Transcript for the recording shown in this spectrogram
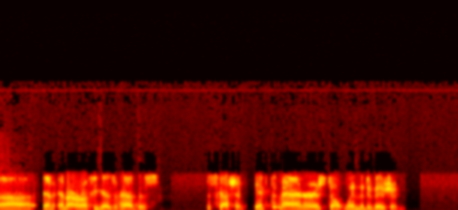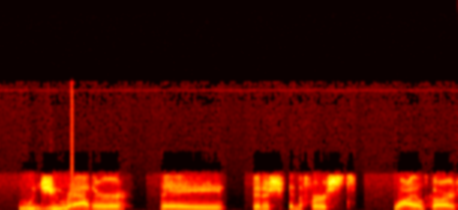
Uh, and and I don't know if you guys have had this discussion. If the Mariners don't win the division, would you rather they finish in the first wild card,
